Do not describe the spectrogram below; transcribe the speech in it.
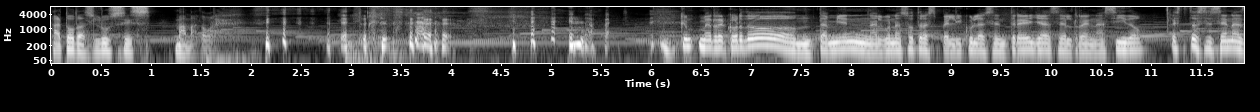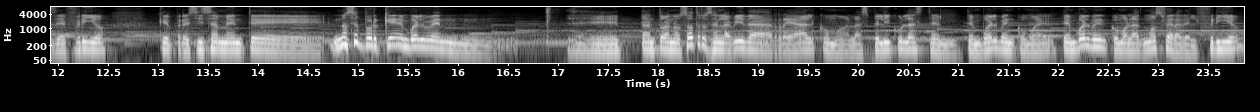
a todas luces mamadora. Me recordó también algunas otras películas, entre ellas El Renacido, estas escenas de frío que precisamente, no sé por qué envuelven eh, tanto a nosotros en la vida real como a las películas, te, envuelven como, te envuelven como la atmósfera del frío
